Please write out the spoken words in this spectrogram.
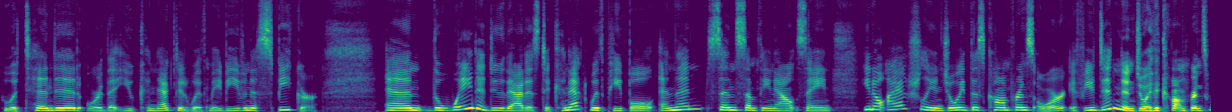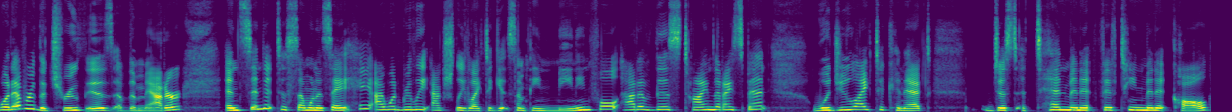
who attended or that you connected with, maybe even a speaker. And the way to do that is to connect with people and then send something out saying, you know, I actually enjoyed this conference, or if you didn't enjoy the conference, whatever the truth is of the matter, and send it to someone and say, hey, I would really actually like to get something meaningful out of this time that I spent. Would you like to connect? just a 10 minute, 15 minute call.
